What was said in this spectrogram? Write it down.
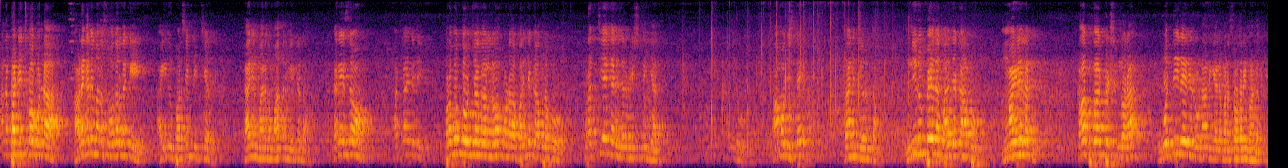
మనం పట్టించుకోకుండా అడగని మన సోదరులకి ఐదు పర్సెంట్ ఇచ్చారు. కానీ మనకు మాత్రం ఇట్లా కనీసం అట్లాంటిది ప్రభుత్వ ఉద్యోగాల్లో కూడా పరిచయ కాపులకు ప్రత్యేక రిజర్వేషన్ ఇవ్వాలి మీరు ఆమోదిస్తే దాన్ని చేరుద్దాం. నిరుపేద బరిజ కాపు మహిళలకు కాపు కార్పొరేషన్ ద్వారా వడ్డీ లేని రుణాలు ఇవ్వాలి మన సోదరి మండలికి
